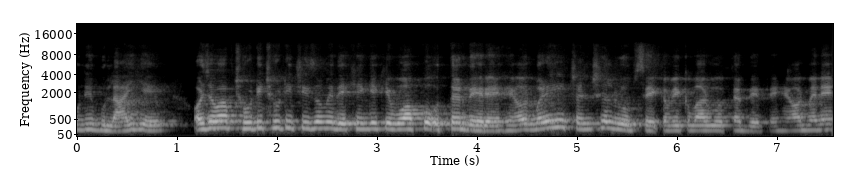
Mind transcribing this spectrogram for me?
उन्हें बुलाइए और जब आप छोटी छोटी चीज़ों में देखेंगे कि वो आपको उत्तर दे रहे हैं और बड़े ही चंचल रूप से कभी कभार वो उत्तर देते हैं और मैंने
